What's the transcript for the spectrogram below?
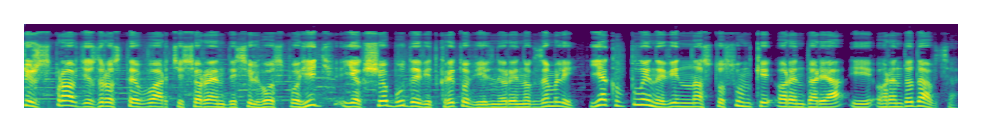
Чи ж справді зросте вартість оренди сільгоспогідь, якщо буде відкрито вільний ринок землі? Як вплине він на стосунки орендаря і орендодавця?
